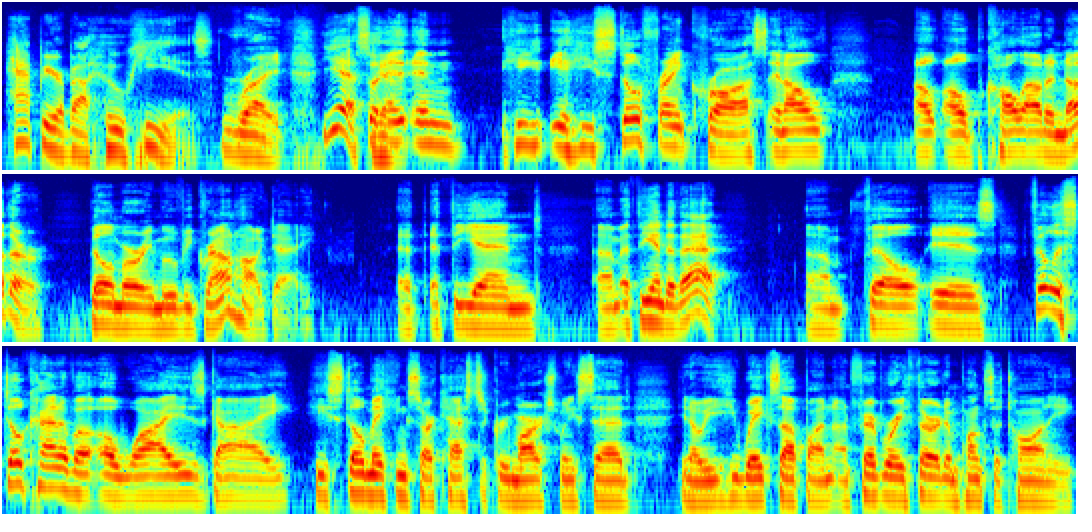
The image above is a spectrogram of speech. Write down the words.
happier about who he is. Right. Yeah. So Yeah. And, and he he's still Frank Cross, and I'll I'll, I'll call out another Bill Murray movie, Groundhog Day. At at the end, um, at the end of that, um, Phil is Phil is still kind of a, a wise guy. He's still making sarcastic remarks when he said, you know, he, he wakes up on, on February 3rd in Punxsutawney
